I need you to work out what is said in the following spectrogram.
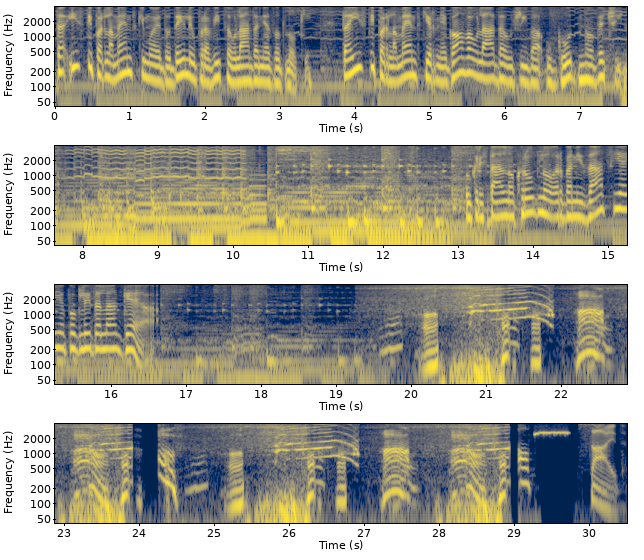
Ta isti parlament, ki mu je dodelil pravico vladanja z odloki. Ta isti parlament, kjer njegova vlada uživa ugodno večino. V kristalno kroglo urbanizacije je pogledala Gea. Side.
